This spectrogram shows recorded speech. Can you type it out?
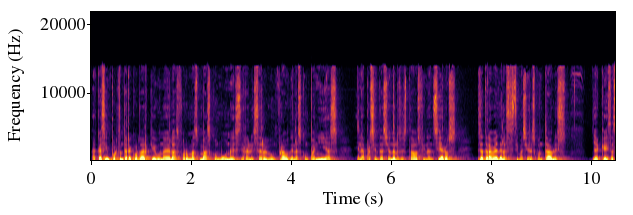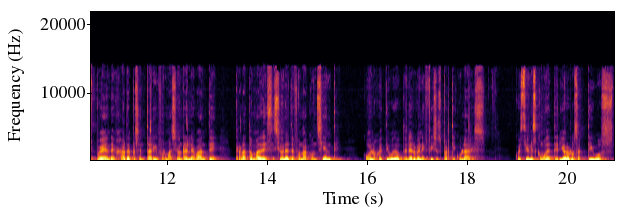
acá es importante recordar que una de las formas más comunes de realizar algún fraude en las compañías en la presentación de los estados financieros es a través de las estimaciones contables, ya que éstas pueden dejar de presentar información relevante para la toma de decisiones de forma consciente con el objetivo de obtener beneficios particulares. Cuestiones como deterioro de los activos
